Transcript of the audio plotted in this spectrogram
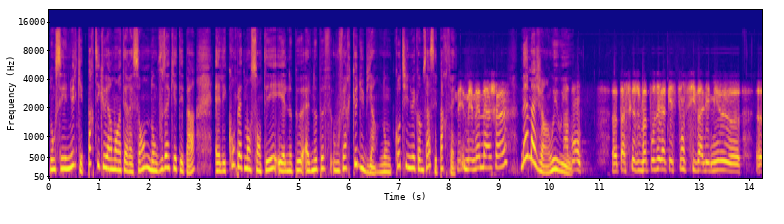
Donc c'est une huile qui est particulièrement intéressante. Donc vous inquiétez pas, elle est complètement santé et elle ne peut, elle ne peut vous faire que du bien. Donc continuez comme ça, c'est parfait. Mais, mais même à jeun? Même à jeun, oui, oui. Ah oui. bon? Euh, Parce que je me posais la question s'il valait mieux. euh, euh,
